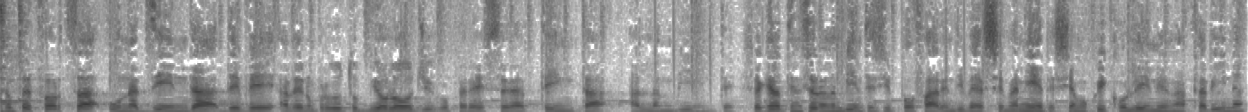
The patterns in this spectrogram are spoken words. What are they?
Non per forza un'azienda deve avere un prodotto biologico per essere attenta all'ambiente, perché l'attenzione all'ambiente si può fare in diverse maniere. Siamo qui con l'Elena Farina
